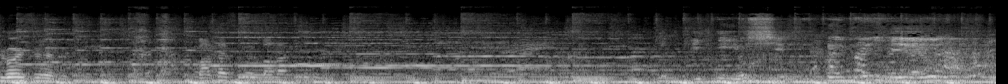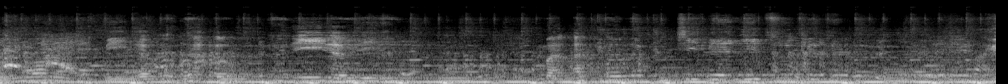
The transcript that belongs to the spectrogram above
すごいっすねバカすごいバカすごいよし、見える。みんなのいなみ。真っ赤な口紅につけて。黒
